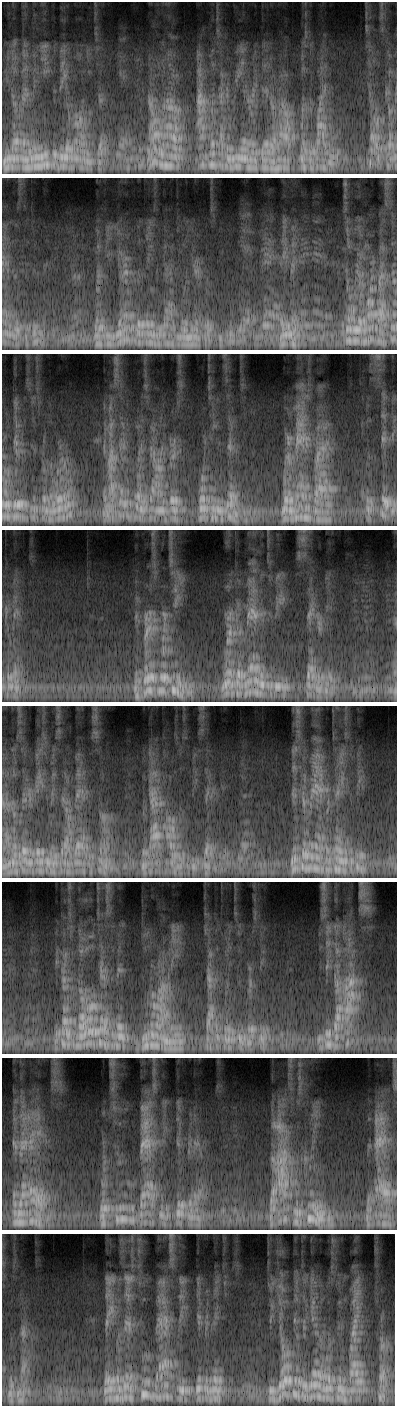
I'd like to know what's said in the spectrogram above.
You know, and we need to be among each other. Yes. I don't know how, how much I can reiterate that or how much the Bible tells, commands us to do that. But if you yearn for the things of God, you're going to yearn for His people. Yes. Yes. Amen. Amen. So we are marked by several differences from the world. And my second point is found in verse 14 and 17. We're managed by specific commands. In verse 14, we're commanded to be segregated. Mm-hmm. Now, I know segregation may sound bad to some, mm-hmm. but God calls us to be segregated. This command pertains to people. Mm-hmm. It comes from the Old Testament, Deuteronomy chapter 22, verse 10. You see, the ox and the ass were two vastly different animals. Mm-hmm. The ox was clean, the ass was not. Mm-hmm. They possessed two vastly different natures. Mm-hmm. To yoke them together was to invite trouble.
